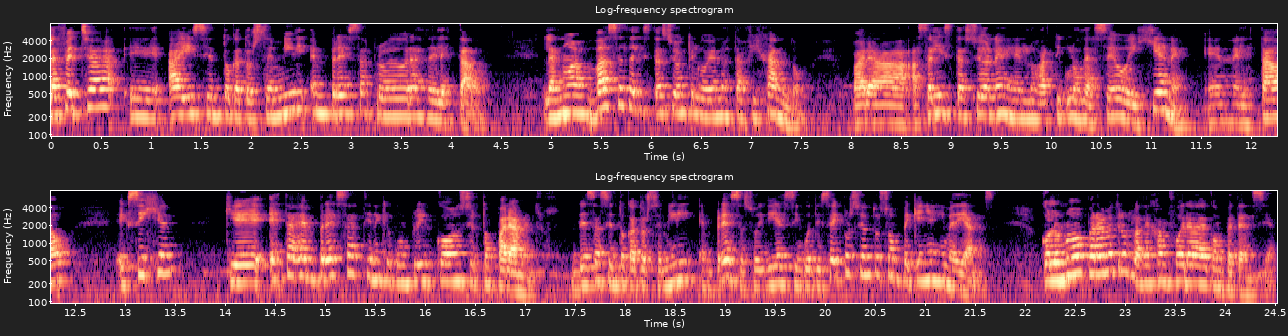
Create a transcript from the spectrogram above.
la fecha eh, hay 114.000 empresas proveedoras del Estado. Las nuevas bases de licitación que el gobierno está fijando para hacer licitaciones en los artículos de aseo e higiene en el Estado exigen que estas empresas tienen que cumplir con ciertos parámetros. De esas 114.000 empresas, hoy día el 56% son pequeñas y medianas. Con los nuevos parámetros las dejan fuera de competencia.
